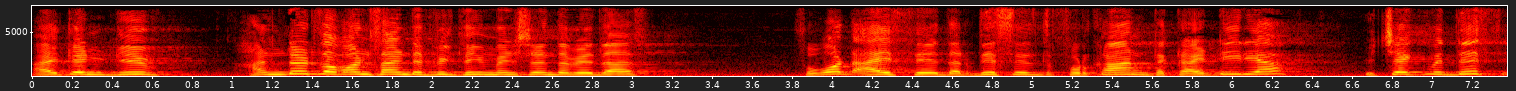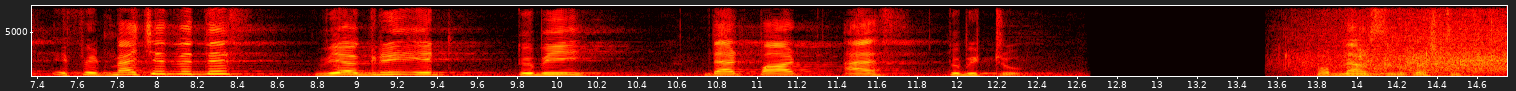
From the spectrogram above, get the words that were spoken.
I can give hundreds of unscientific things mentioned in the Vedas. So what I say that this is the Furqan, the criteria. You check with this. If it matches with this, we agree it to be that part as to be true. Hope that answers the question.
